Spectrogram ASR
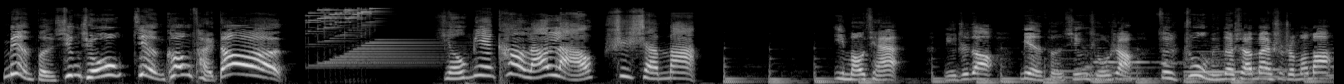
面粉星球健康彩蛋，油面犒老老是什么？一毛钱。你知道面粉星球上最著名的山脉是什么吗？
